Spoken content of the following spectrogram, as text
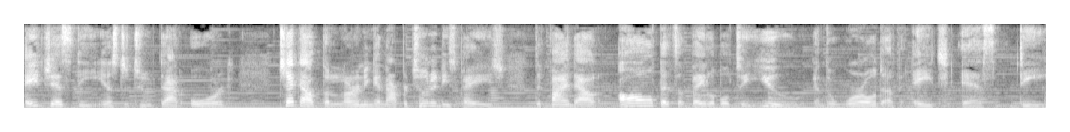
hsdinstitute.org. Check out the Learning and Opportunities page to find out all that's available to you in the world of HSD.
